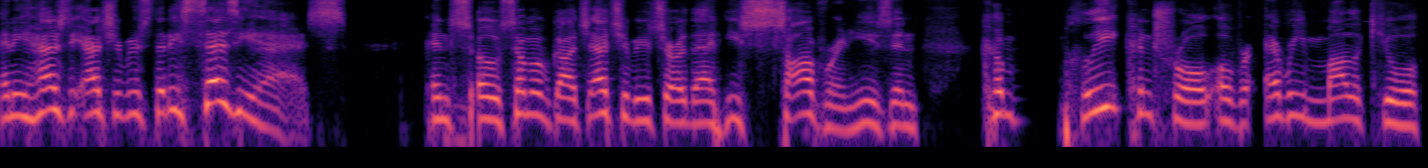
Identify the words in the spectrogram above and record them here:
and He has the attributes that He says He has. And so, some of God's attributes are that He's sovereign. He's in complete control over every molecule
